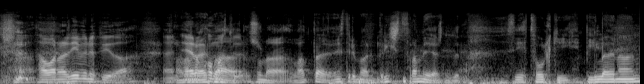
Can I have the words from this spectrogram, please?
Þá var hann rifin upp í það en Það er að koma aftur. svona vandaði vinstri maður brýst fram í þessum þitt fólki í bílaðinaðum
